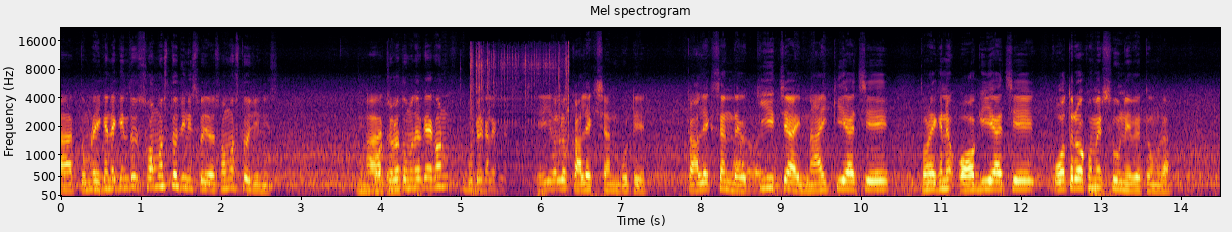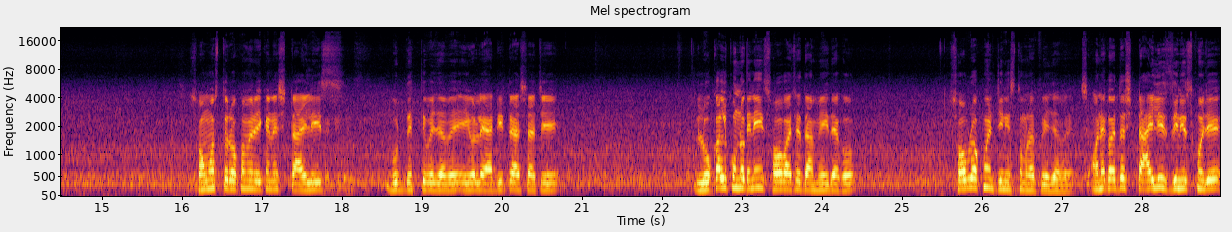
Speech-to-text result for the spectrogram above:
আর তোমরা এখানে কিন্তু সমস্ত জিনিস পেয়ে যাবে সমস্ত জিনিস। আর চলো তোমাদেরকে এখন বুটের কালেকশন এই হলো কালেকশন বুটের কালেকশন দেখো কি চাই? নাইকি আছে তোমরা এখানে অগি আছে কত রকমের শু নেবে তোমরা? সমস্ত রকমের এখানে স্টাইলিশ বুট দেখতে পেয়ে যাবে। এই হলো অ্যাডিটাস আছে লোকাল কোনো নেই, সব আছে দামি। এই দেখো, সব রকমের জিনিস তোমরা পেয়ে যাবে। অনেক হয়তো স্টাইলিশ জিনিস খোঁজে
